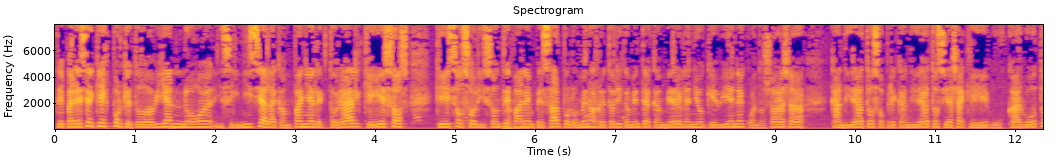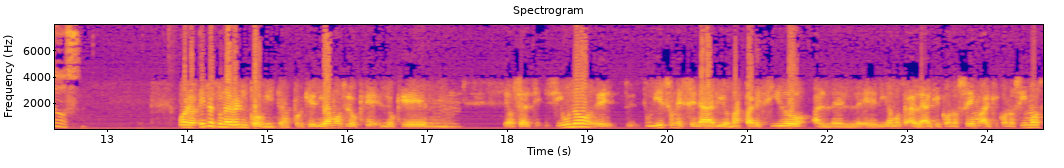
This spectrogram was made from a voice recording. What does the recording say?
¿Te parece que es porque todavía no se inicia la campaña electoral, que esos, que esos horizontes van a empezar, por lo menos retóricamente, a cambiar el año que viene, cuando ya haya candidatos o precandidatos y haya que buscar votos? Bueno, esa es una gran incógnita, porque digamos lo que, lo que, mm, o sea, si, uno eh, tuviese un escenario más parecido al del, eh, digamos, al, que conocemos, al que conocimos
